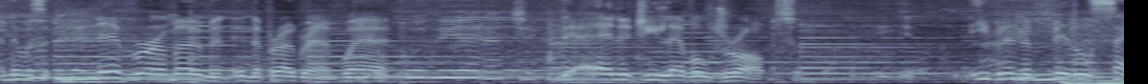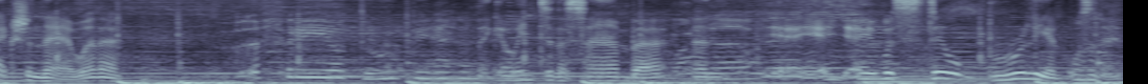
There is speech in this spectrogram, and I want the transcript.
And there was never a moment in the program where the energy level dropped. Even in the middle section there, where they they go into the samba, and it, it was still brilliant, wasn't it?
